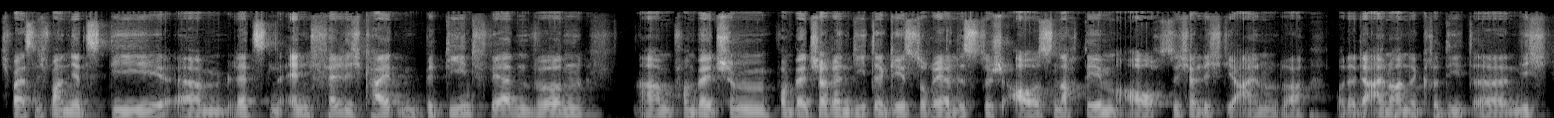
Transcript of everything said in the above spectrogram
Ich weiß nicht, wann jetzt die ähm, letzten Endfälligkeiten bedient werden würden. Ähm, von, welchem, von welcher Rendite gehst du realistisch aus, nachdem auch sicherlich die ein oder, oder der ein oder andere Kredit äh, nicht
